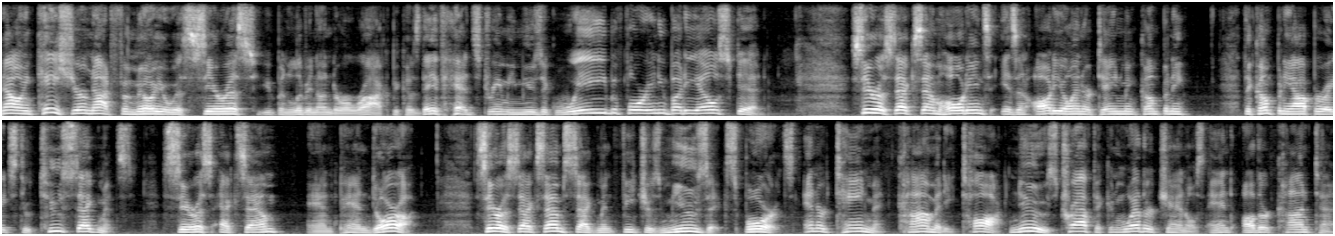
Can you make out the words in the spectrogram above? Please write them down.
Now, in case you're not familiar with Sirius, you've been living under a rock because they've had streaming music way before anybody else did. Sirius XM Holdings is an audio entertainment company. The company operates through two segments Sirius XM and Pandora. Sirius XM segment features music, sports, entertainment, comedy, talk, news, traffic and weather channels, and other content,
